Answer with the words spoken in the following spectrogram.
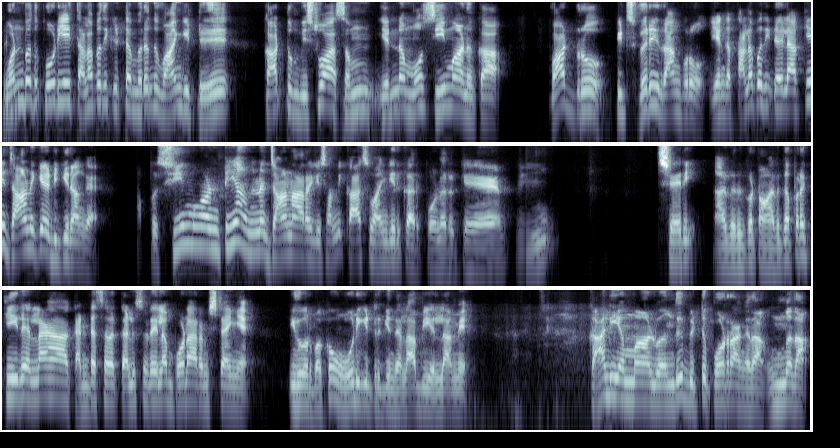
ஒன்பது கோடியை தளபதி கிட்டமிருந்து வாங்கிட்டு காட்டும் விசுவாசம் என்னமோ சீமானுக்கா? What bro it's very wrong bro எங்க தளபதி டைலாக்கே ஜானுக்கே அடிக்கிறாங்க. அப்ப சீமான்ட்டையும் அண்ணன் ஜான் ஆரோக்கியசாமி காசு வாங்கியிருக்காரு போல இருக்கே. ம். சரி அது இருக்கட்டும். அதுக்கப்புறம் கீழே எல்லாம் கண்ட சில கழுசடை எல்லாம் போட ஆரம்பிச்சிட்டாங்க. இது ஒரு பக்கம் ஓடிக்கிட்டு இருக்கு இந்த லாபி எல்லாமே. காளியம்மாள் வந்து விட்டு போடுறாங்க தான் உண்மைதான்.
